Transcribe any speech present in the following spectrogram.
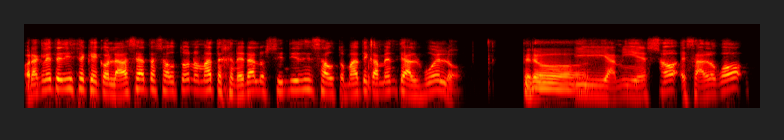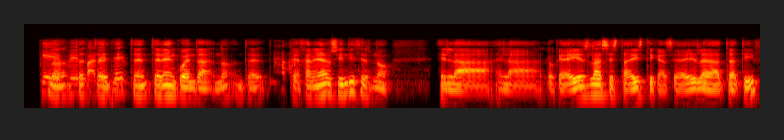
Oracle te dice que con la base de datos autónoma te genera los índices automáticamente al vuelo. Pero. Y a mí eso es algo que no, me te- parece. te- ten en cuenta, ¿no? te, te genera los índices, no. En la, en la, lo que hay es las estadísticas, hay el adaptative,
